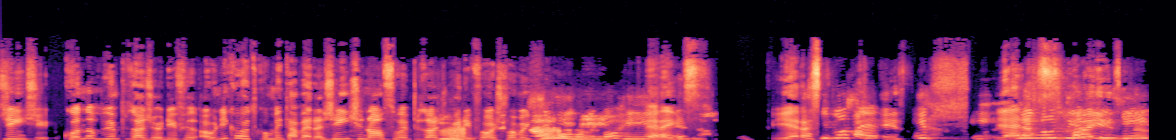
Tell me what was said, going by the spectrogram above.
Gente, quando eu vi o episódio de Orif, a única coisa que eu comentava era, gente, nossa, o episódio de Orif hoje foi muito ah, bom. E morria. Era isso. E era só e você, isso. E, e, era e no dia seguinte.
